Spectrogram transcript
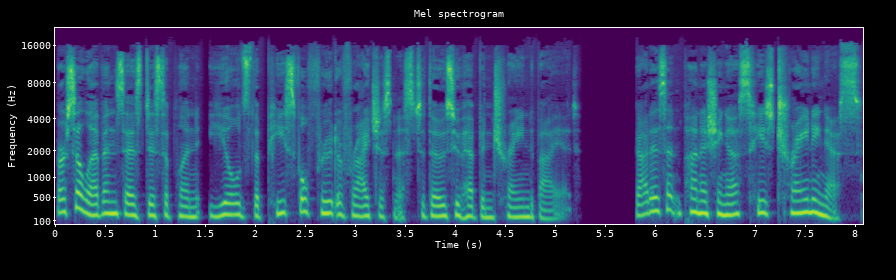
Verse 11 says discipline yields the peaceful fruit of righteousness to those who have been trained by it. God isn't punishing us, He's training us.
